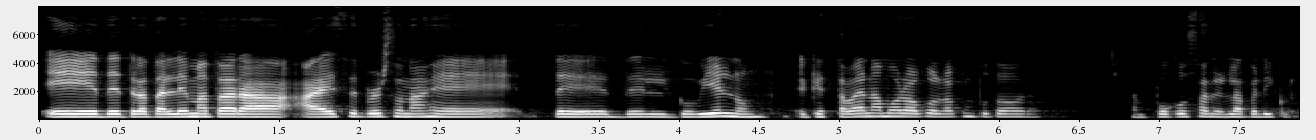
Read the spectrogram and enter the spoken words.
eh, de tratar de matar a, a ese personaje de- del gobierno, el que estaba enamorado con la computadora. Tampoco sale en la película.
